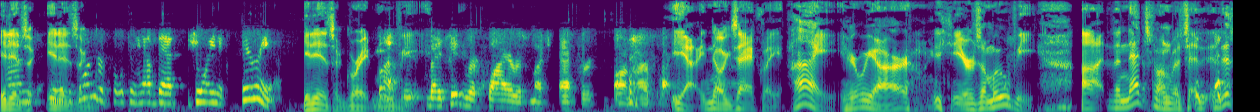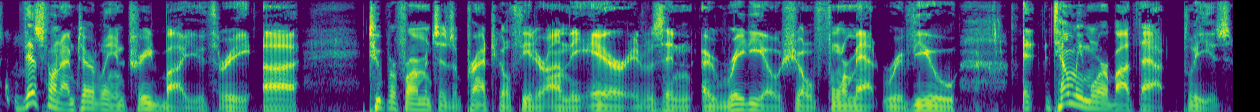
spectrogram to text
It is a- And it it is was a- wonderful to have that joint experience. it is a great But movie. it, but it didn't require as much effort on our part. Yeah, no, exactly. Hi, here we are. Here's a movie. Uh, the next one was this. This one I'm terribly intrigued by. You three, uh, two performances of practical theater on the air. It was in a radio show format review. Uh, tell me more about that, please.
